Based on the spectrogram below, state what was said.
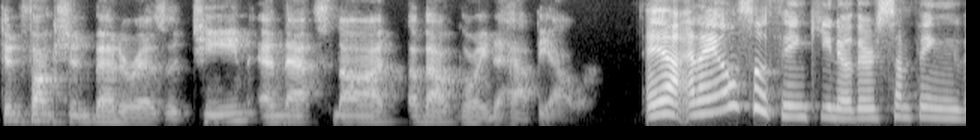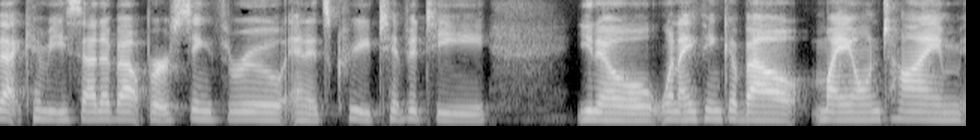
can function better as a team and that's not about going to happy hour. Yeah and i also think you know there's something that can be said about bursting through and its creativity. You know when i think about my own time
